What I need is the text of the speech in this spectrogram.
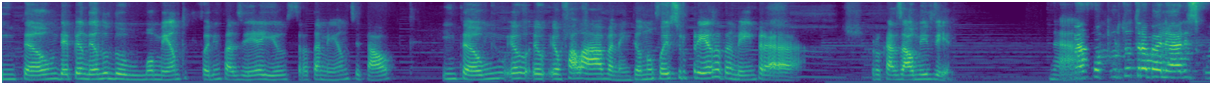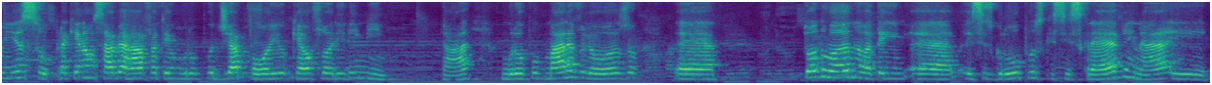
Então, dependendo do momento que forem fazer aí os tratamentos e tal. Então, eu, eu, eu falava, né? Então, não foi surpresa também para o casal me ver. Né? Rafa, por tu trabalhares com isso, para quem não sabe, a Rafa tem um grupo de apoio que é o Florida em Mim, tá? Um grupo maravilhoso. É, todo ano ela tem é, esses grupos que se inscrevem, né? E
